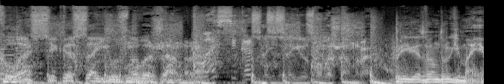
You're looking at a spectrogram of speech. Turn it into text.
Классика союзного жанра. Классика союзного жанра. Привет вам, друзья мои.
